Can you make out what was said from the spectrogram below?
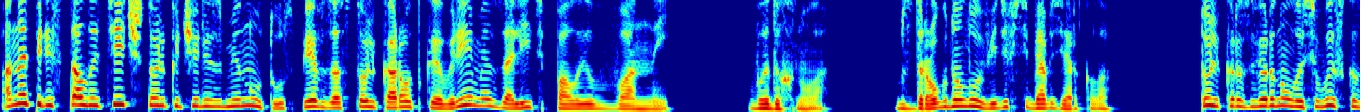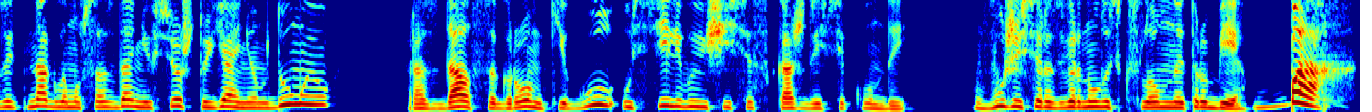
Она перестала течь только через минуту, успев за столь короткое время залить полы в ванной. Выдохнула. Вздрогнула, увидев себя в зеркало. Только развернулась высказать наглому созданию все, что я о нем думаю, Раздался громкий гул, усиливающийся с каждой секундой. В ужасе развернулась к сломанной трубе. Бах!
